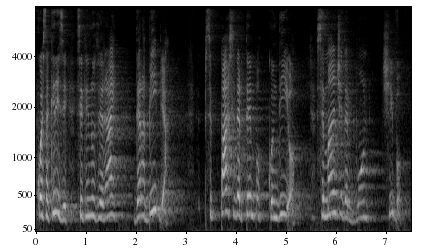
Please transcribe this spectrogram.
questa crisi se ti nutrirai della Bibbia, se passi del tempo con Dio, se mangi del buon cibo.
